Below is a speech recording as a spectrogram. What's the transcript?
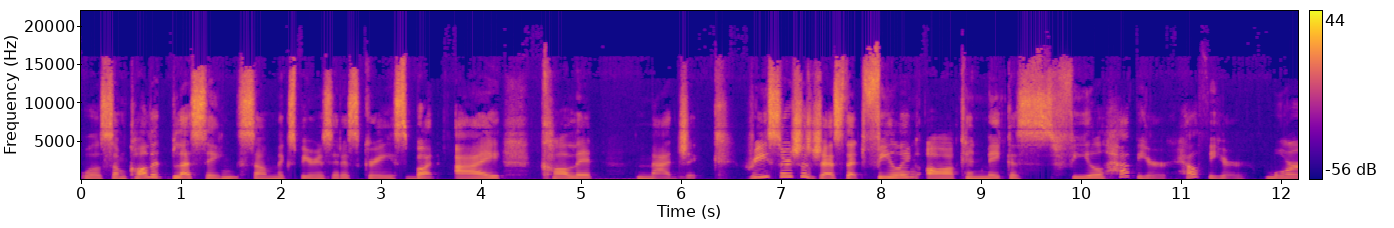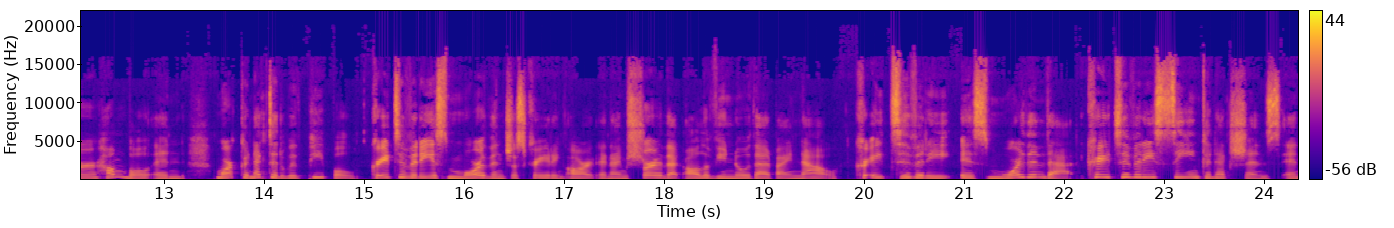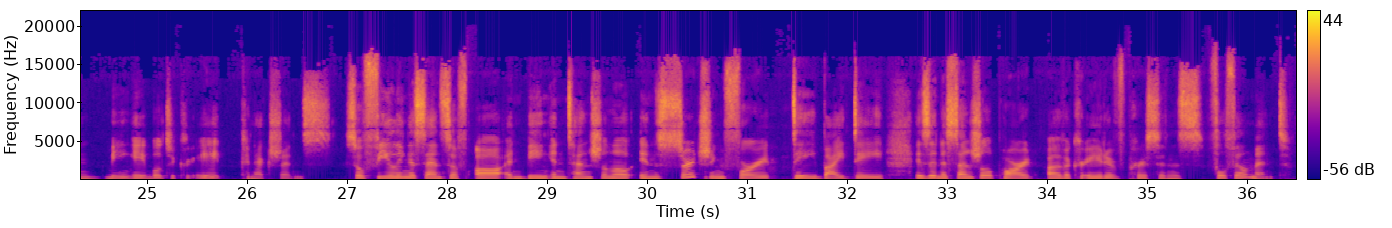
Well, some call it blessing, some experience it as grace, but I call it magic. Research suggests that feeling awe can make us feel happier, healthier, more humble and more connected with people. Creativity is more than just creating art, and I'm sure that all of you know that by now. Creativity is more than that. Creativity is seeing connections and being able to create connections. So feeling a sense of awe and being intentional in searching for it day by day is an essential part of a creative person's fulfillment.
